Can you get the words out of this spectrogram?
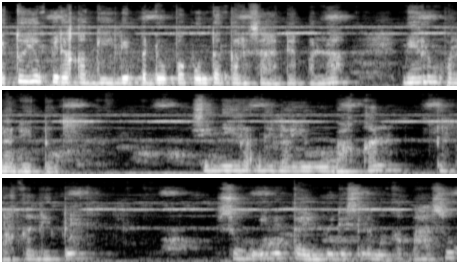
Ito yung pinakagilid pa doon papuntang kalsada pala. Meron pala dito. Sinira nila yung bakal. Itong bakal dito. So, anytime pwede sila makapasok.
